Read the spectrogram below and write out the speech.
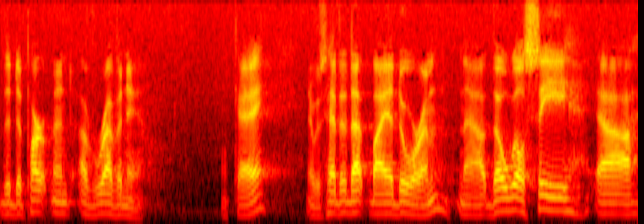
the Department of Revenue. Okay? It was headed up by Adoram. Now, though we'll see uh,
